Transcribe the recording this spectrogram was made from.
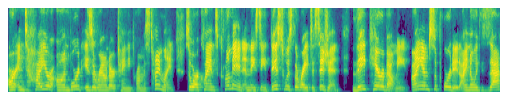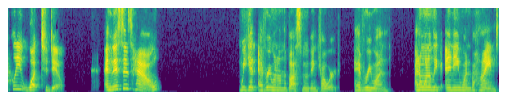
Our entire onboard is around our tiny promise timeline. So our clients come in and they see this was the right decision. They care about me. I am supported. I know exactly what to do. And this is how we get everyone on the bus moving forward. Everyone. I don't want to leave anyone behind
